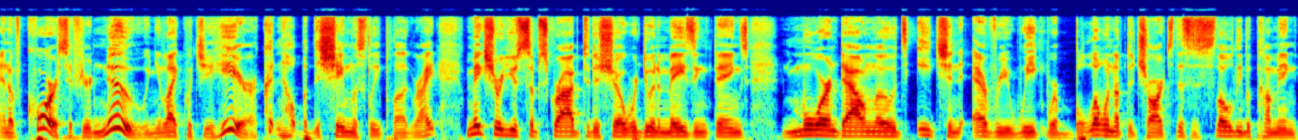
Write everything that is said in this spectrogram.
And of course, if you're new and you like what you hear, I couldn't help but to shamelessly plug, right? Make sure you subscribe to the show. We're doing amazing things, more downloads each and every week. We're blowing up the charts. This is slowly becoming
